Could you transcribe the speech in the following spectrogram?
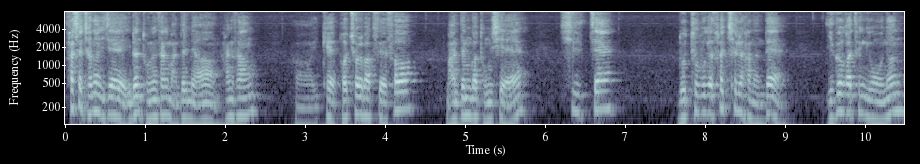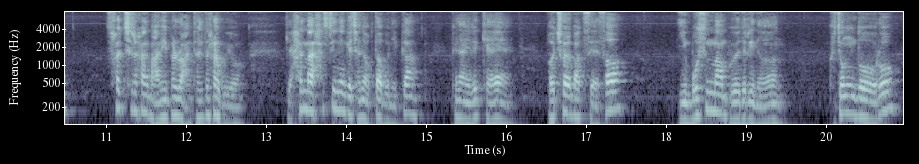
사실 저는 이제 이런 동영상을 만들면 항상 어, 이렇게 버추얼 박스에서 만듦과 동시에 실제 노트북에 설치를 하는데 이거 같은 경우는 설치를 할 마음이 별로 안 들더라고요. 할 말 할 수 있는 게 전혀 없다 보니까 그냥 이렇게 버추얼 박스에서 이 모습만 보여드리는 그 정도로 어,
